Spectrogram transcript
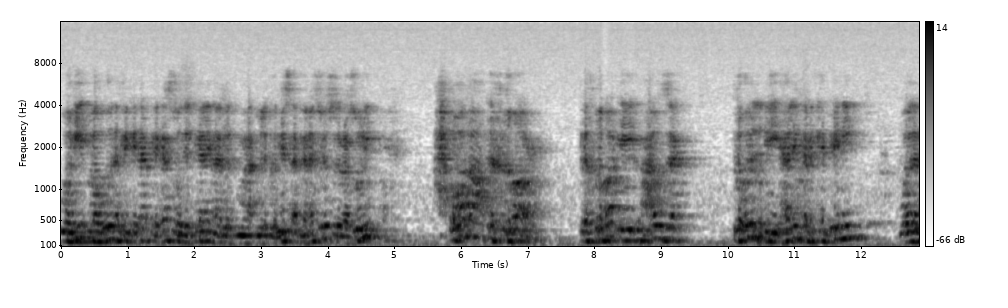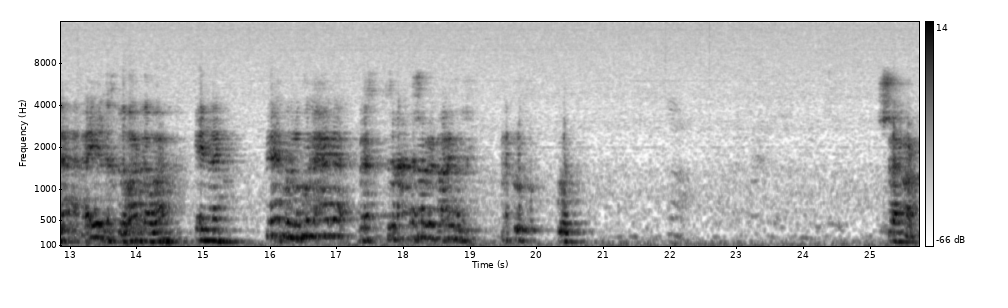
ودي موجودة في كتاب تجسد الكلمة للقديس اثناسيوس الرسولي وضع اختبار الاختبار إيه؟ عاوزك تقول لي هل أنت بتحبني ولا لأ؟ فايه الاختبار دوت؟ إنك تأكل من كل حاجة بس تبقى انت معرفة شهر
